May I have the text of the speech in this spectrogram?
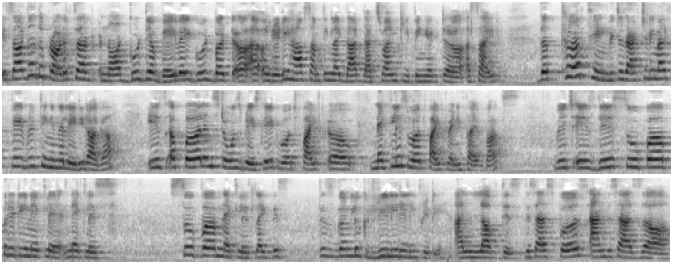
it's not that the products are not good they're very very good but uh, I already have something like that. That's why I'm keeping it uh, aside. The third thing which is actually my favorite thing in the Lady Raga is a pearl and stones bracelet worth 5 uh, necklace worth 525 bucks which is this super pretty necklace necklace. Superb necklace. Like this this is going to look really really pretty. I love this. This has pearls and this has uh,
